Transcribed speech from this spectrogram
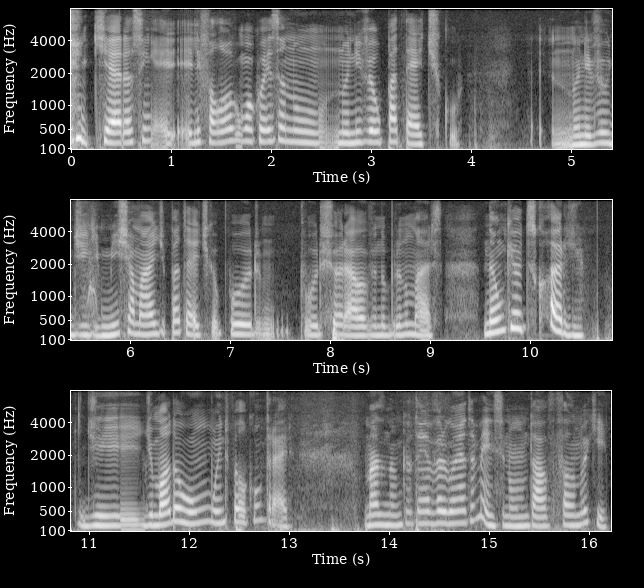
que era assim, ele falou alguma coisa no, no nível patético. No nível de me chamar de patética por, por chorar ouvindo Bruno Mars. Não que eu discorde, de, de modo algum, muito pelo contrário. Mas não que eu tenha vergonha também, senão não tava falando aqui.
